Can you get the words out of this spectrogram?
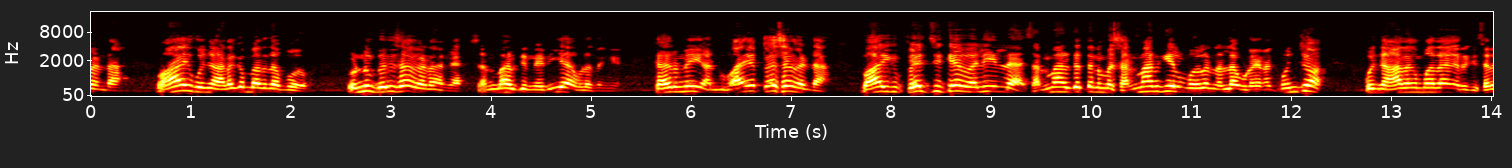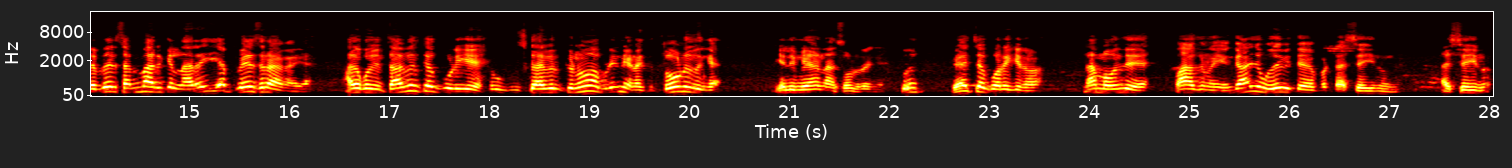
வேண்டாம். வாய் கொஞ்சம் அடக்கமாக இருந்தால் போதும். ஒன்றும் பெருசாக வேணாங்க. சன்மார்க்கு நிறைய அவ்வளோதுங்க கருணை அன்பு வாயை பேச வேண்டாம். வாய்க்கு பேச்சுக்கே வழி இல்லை. சன்மார்க்கத்தை நம்ம சன்மார்க்கியல் முதல்ல நல்லா விடும் எனக்கு கொஞ்சம் கொஞ்சம் ஆதங்கமாக தாங்க இருக்குது சில பேர் சன்மார்க்கில் நிறைய பேசுகிறாங்க ஐயா. அதை கொஞ்சம் தவிர்க்கக்கூடிய தவிர்க்கணும் அப்படின்னு எனக்கு தோணுதுங்க. எளிமையாக நான் சொல்கிறேங்க பேச்சை குறைக்கணும். நம்ம வந்து பார்க்கணும். எங்காச்சும் உதவி தேவைப்பட்டா செய்யணுங்க. அது செய்யணும்.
